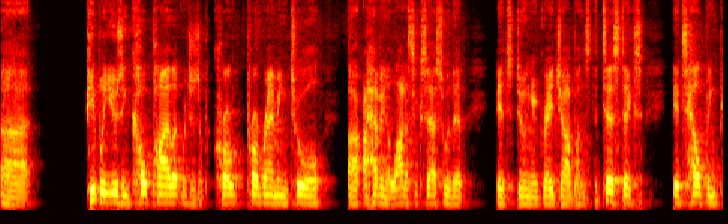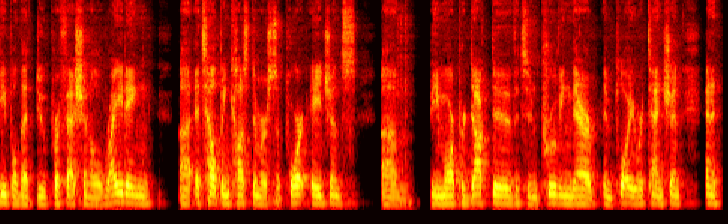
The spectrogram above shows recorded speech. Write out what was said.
uh, people using Copilot, which is a pro- programming tool, uh, are having a lot of success with it. It's doing a great job on statistics. It's helping people that do professional writing. Uh, it's helping customer support agents um, be more productive. It's improving their employee retention. And it,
